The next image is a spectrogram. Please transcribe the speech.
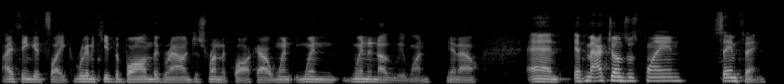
I think it's like we're gonna keep the ball on the ground, just run the clock out, win win win an ugly one. You know, and if Mac Jones was playing, same thing.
